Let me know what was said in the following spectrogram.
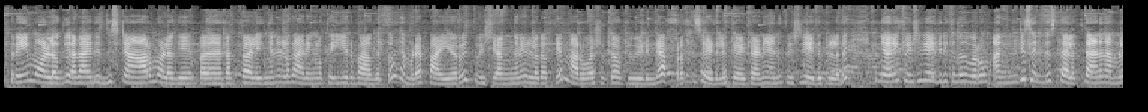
ഇത്രയും മുളക് അതായത് ഇത് സ്റ്റാർ മുളക് തക്കാളി ഇങ്ങനെയുള്ള കാര്യങ്ങളൊക്കെ ഈ ഒരു ഭാഗത്തും നമ്മുടെ പയർ കൃഷി അങ്ങനെയുള്ളതൊക്കെ മറുവശത്തൊക്കെ വീടിന്റെ അപ്പുറത്തെ സൈഡിലൊക്കെ ആയിട്ടാണ് ഞാൻ കൃഷി ചെയ്തിട്ടുള്ളത്. അപ്പം ഞാൻ ഈ കൃഷി ചെയ്തിരിക്കുന്നത് വെറും അഞ്ച് സെന്റ് സ്ഥലത്താണ് നമ്മൾ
